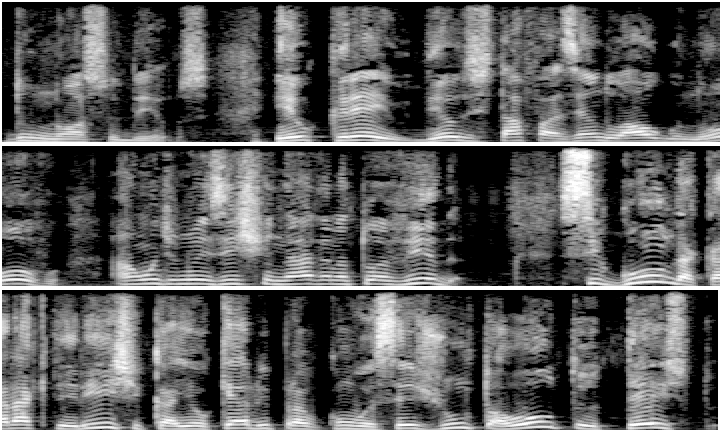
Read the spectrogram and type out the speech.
do nosso Deus. Eu creio, Deus está fazendo algo novo aonde não existe nada na tua vida. Segunda característica, e eu quero ir pra, com você junto a outro texto,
